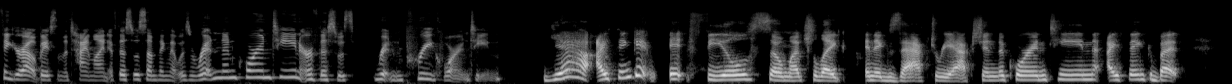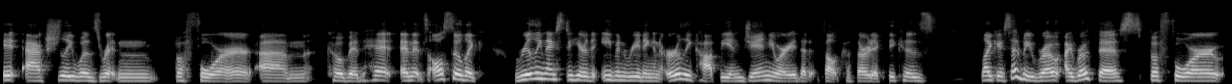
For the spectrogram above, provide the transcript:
figure out based on the timeline if this was something that was written in quarantine or if this was written pre-quarantine. Yeah, I think it it feels so much like an exact reaction to quarantine. I think, but it actually was written before um, COVID hit, and it's also like really nice to hear that even reading an early copy in January that it felt cathartic because, like I said, we wrote I wrote this before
